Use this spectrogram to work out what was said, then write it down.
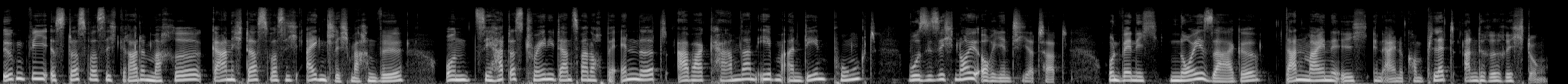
irgendwie ist das, was ich gerade mache, gar nicht das, was ich eigentlich machen will und sie hat das Trainee dann zwar noch beendet, aber kam dann eben an den Punkt, wo sie sich neu orientiert hat. Und wenn ich neu sage, dann meine ich in eine komplett andere Richtung.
